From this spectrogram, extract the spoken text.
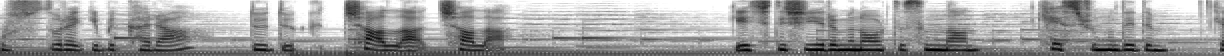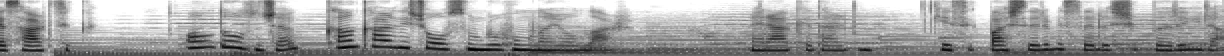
Ustura gibi kara, düdük, çala çala. Geçti şiirimin ortasından. Kes şunu dedim, kes artık. Oldu olacak, kan kardeş olsun ruhumla yollar. Merak ederdim, kesik başları ve sarı ışıklarıyla.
